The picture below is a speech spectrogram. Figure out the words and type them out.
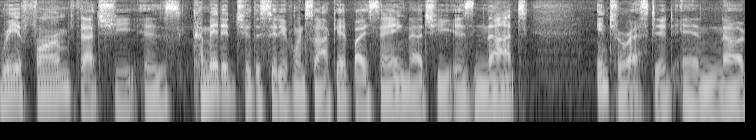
reaffirmed that she is committed to the city of Woonsocket by saying that she is not interested in uh,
